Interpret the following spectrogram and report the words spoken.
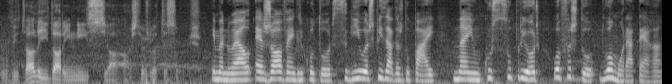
o Vital e dar início às suas latações. Emanuel é jovem agricultor, seguiu as pisadas do pai, nem um curso superior o afastou do amor à terra.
